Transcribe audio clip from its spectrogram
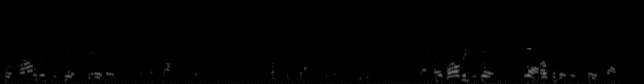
So why would you get rid of sound doctrine? Right? Or what would you do? Yeah, open it with proof that.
